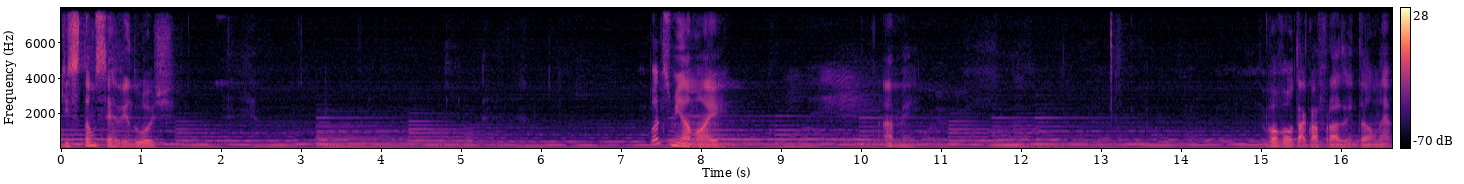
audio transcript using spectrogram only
que estão servindo hoje. Quantos me amam aí? Amém. Vou voltar com a frase então, né?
